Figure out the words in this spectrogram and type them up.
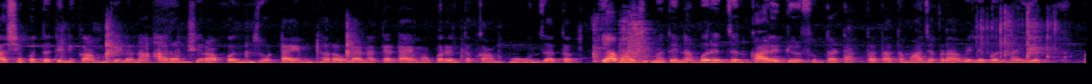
अशा पद्धतीने काम केलं ना आरामशीर आपण जो टाईम ठरवला ना त्या टायमापर्यंत काम होऊन जातं. या भाजीमध्ये ना बरेच जण काळे तीळसुद्धा टाकतात. आता माझ्याकडे अवेलेबल नाही आहेत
